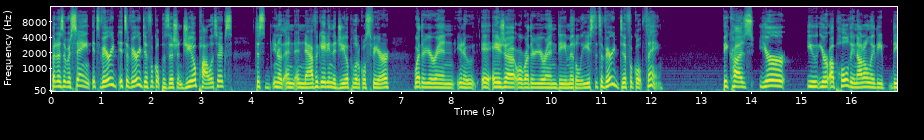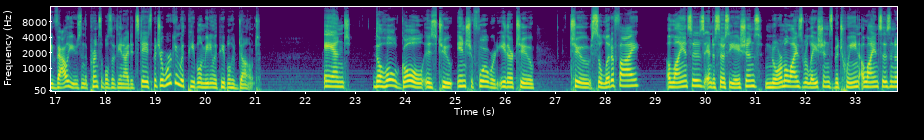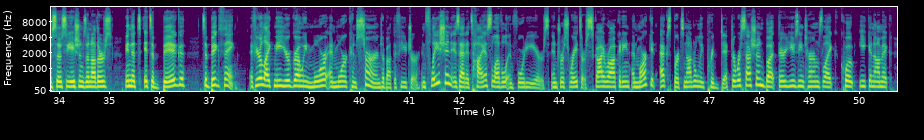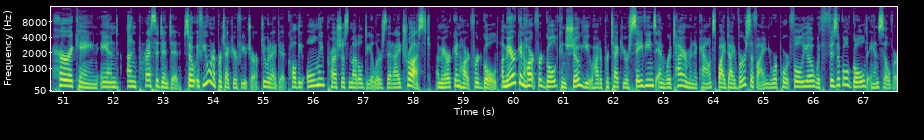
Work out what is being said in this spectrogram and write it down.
But as I was saying, it's very it's a very difficult position. Geopolitics, this you know, and, and navigating the geopolitical sphere, whether you're in, you know, Asia or whether you're in the Middle East, it's a very difficult thing. Because you're you you're upholding not only the the values and the principles of the United States, but you're working with people and meeting with people who don't. And the whole goal is to inch forward, either to to solidify alliances and associations, normalize relations between alliances and associations and others. I mean, that's it's a big it's a big thing. If you're like me, you're growing more and more concerned about the future. Inflation is at its highest level in 40 years. Interest rates are skyrocketing, and market experts not only predict a recession, but they're using terms like, quote, economic hurricane and unprecedented. So if you want to protect your future, do what I did. Call the only precious metal dealers that I trust American Hartford Gold. American Hartford Gold can show you how to protect your savings and retirement accounts by diversifying your portfolio with physical gold and silver.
